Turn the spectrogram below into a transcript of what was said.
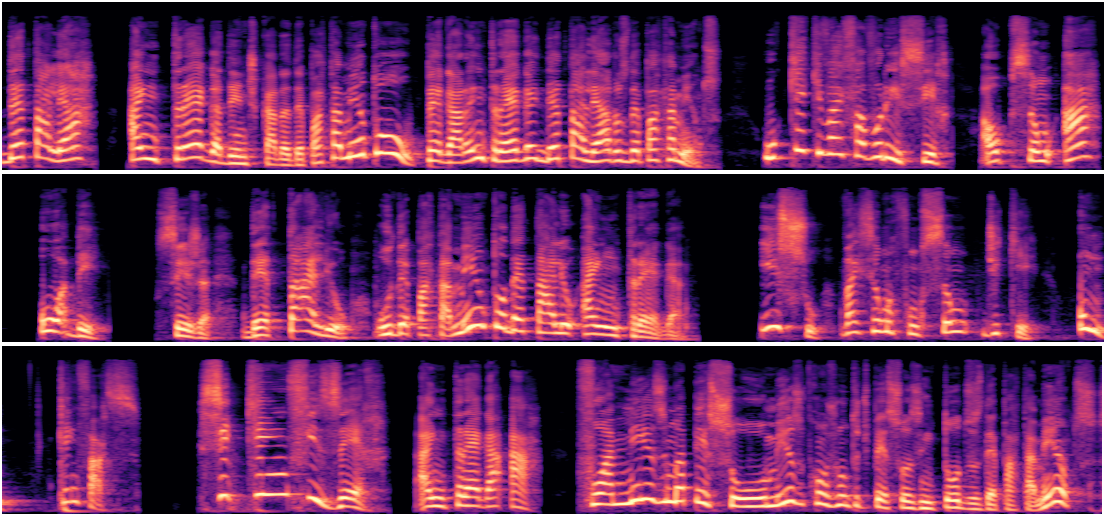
detalhar a entrega dentro de cada departamento ou pegar a entrega e detalhar os departamentos. O que, que vai favorecer a opção A ou a B? Ou seja, detalho o departamento ou detalho a entrega? Isso vai ser uma função de quê? Um, quem faz? Se quem fizer a entrega A for a mesma pessoa, o mesmo conjunto de pessoas em todos os departamentos,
